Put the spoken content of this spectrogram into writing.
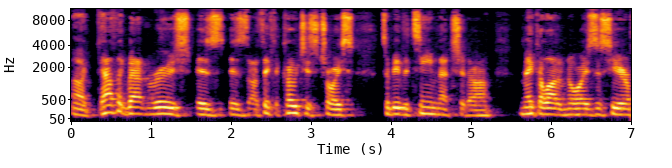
uh, Catholic Baton Rouge is is I think the coach's choice to be the team that should uh, make a lot of noise this year.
